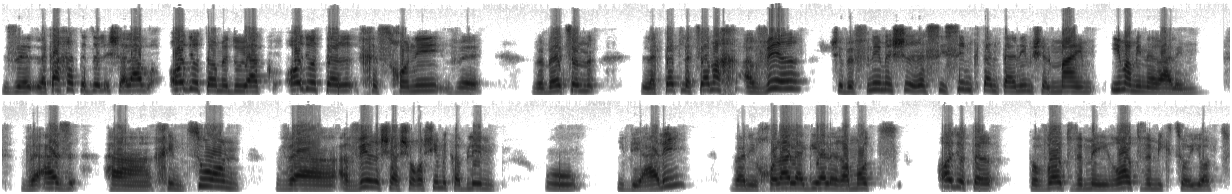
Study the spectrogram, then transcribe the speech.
זה לקחת את זה לשלב עוד יותר מדויק, עוד יותר חסכוני, ו, ובעצם לתת לצמח אוויר שבפנים יש רסיסים קטנטנים של מים עם המינרלים, ואז החמצון והאוויר שהשורשים מקבלים הוא אידיאלי, ואני יכולה להגיע לרמות עוד יותר טובות ומהירות ומקצועיות.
